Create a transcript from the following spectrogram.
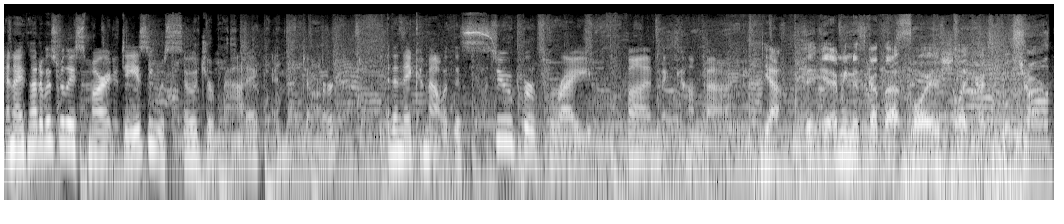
And I thought it was really smart. Daisy was so dramatic and dark. And then they come out with this super bright, fun comeback. Yeah, I- I mean, it's got that boyish, like high school charm.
